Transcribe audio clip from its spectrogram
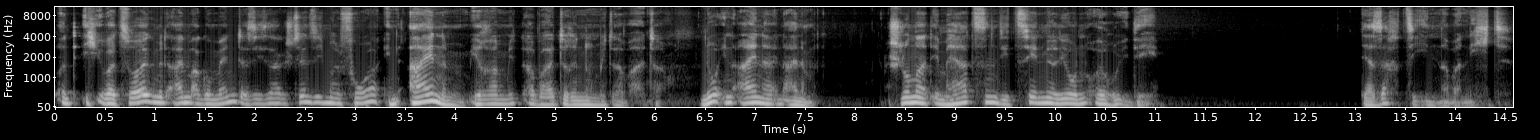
Und ich überzeuge mit einem Argument, dass ich sage, stellen Sie sich mal vor, in einem Ihrer Mitarbeiterinnen und Mitarbeiter, nur in einer, in einem, schlummert im Herzen die 10 Millionen Euro Idee. Der sagt sie ihnen aber nicht,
